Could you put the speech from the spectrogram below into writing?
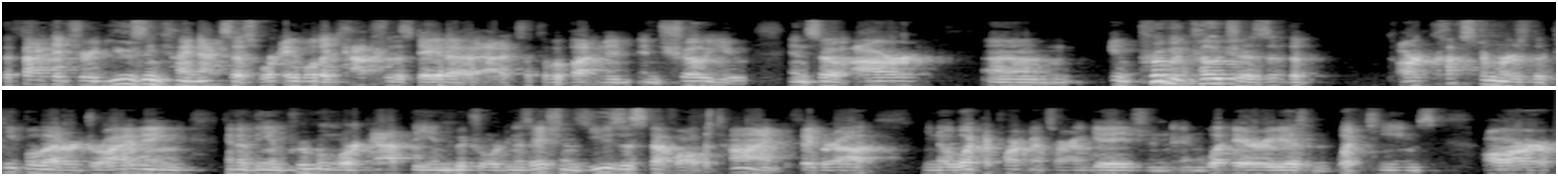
the fact that you're using KaiNexus, we're able to capture this data at a click of a button and, and show you. And so our um, improvement coaches, the our customers, the people that are driving kind of the improvement work at the individual organizations, use this stuff all the time to figure out you know, what departments are engaged and, and what areas and what teams are.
